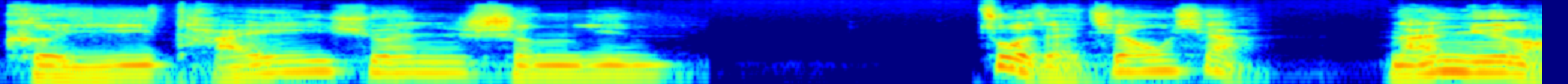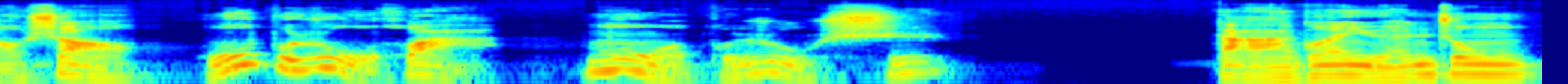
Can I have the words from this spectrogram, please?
可移台轩声音。坐在蕉下，男女老少无不入画，莫不入诗。大观园中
